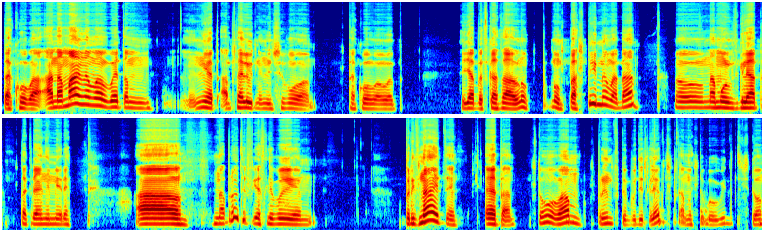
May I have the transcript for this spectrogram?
такого аномального, в этом нет абсолютно ничего такого вот, я бы сказал, ну, ну постыдного, да, э, на мой взгляд, по крайней мере. А напротив, если вы признаете это, то вам, принципе, будет легче, потому что вы увидите, что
